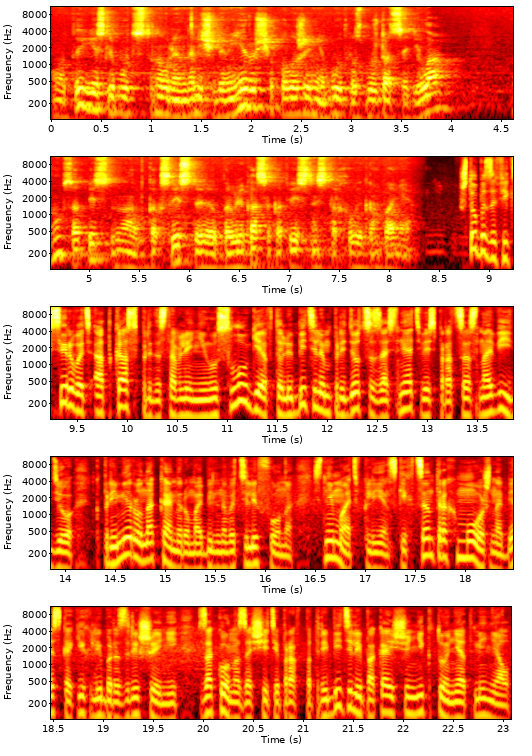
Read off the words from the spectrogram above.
Вот, и если будет установлено наличие доминирующего положения, будут возбуждаться дела, ну, соответственно, как следствие привлекаться к ответственности страховой компании. Чтобы зафиксировать отказ в предоставлении услуги, автолюбителям придется заснять весь процесс на видео, к примеру, на камеру мобильного телефона. Снимать в клиентских центрах можно без каких-либо разрешений. Закон о защите прав потребителей пока еще никто не отменял.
